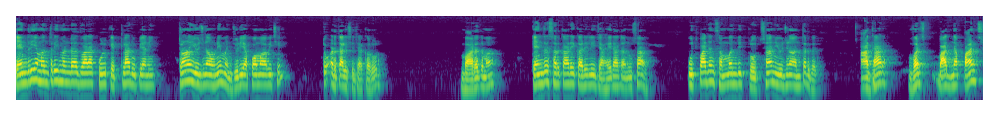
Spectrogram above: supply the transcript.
કેન્દ્રીય મંત્રીમંડળ દ્વારા કુલ કેટલા રૂપિયાની ત્રણ યોજનાઓને મંજૂરી આપવામાં આવી છે? તો અડતાલીસ હજાર કરોડ. ભારતમાં કેન્દ્ર સરકારે કરેલી જાહેરાત અનુસાર ઉત્પાદન સંબંધિત પ્રોત્સાહન યોજના અંતર્ગત આધાર વર્ષ બાદના પાંચ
